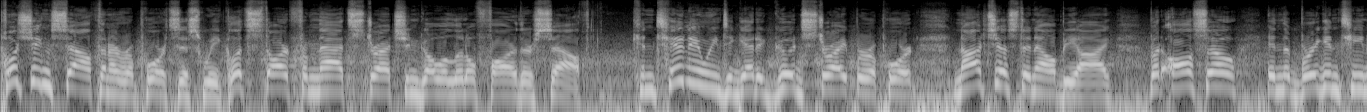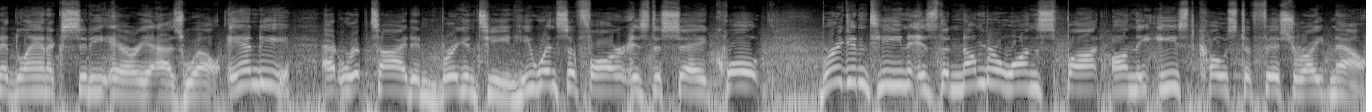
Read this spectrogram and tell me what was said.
Pushing south in our reports this week. Let's start from that stretch and go a little farther south continuing to get a good striper report, not just in LBI, but also in the Brigantine Atlantic City area as well. Andy at Riptide in Brigantine, he went so far as to say, quote, Brigantine is the number one spot on the east coast to fish right now.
